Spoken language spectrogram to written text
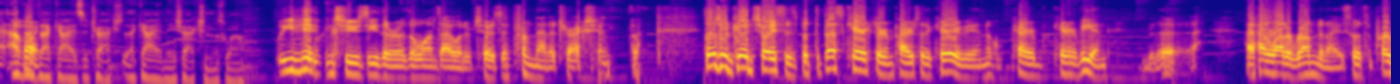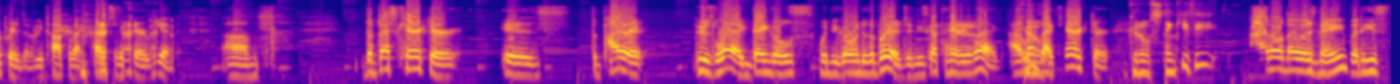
I, I Okay. love that guy's attraction that guy in the attraction as well Well, you didn't choose either of the ones I would have chosen from that attraction, but those are good choices. But the best character in Pirates of the Caribbean, Car- Caribbean, bleh. I've had a lot of rum tonight, so it's appropriate that we talk about Pirates of the Caribbean. Um, the best character is the pirate whose leg dangles when you go into the bridge, and he's got the hairy leg. I Good love old- that character. good old stinky feet I don't know his name, but he's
